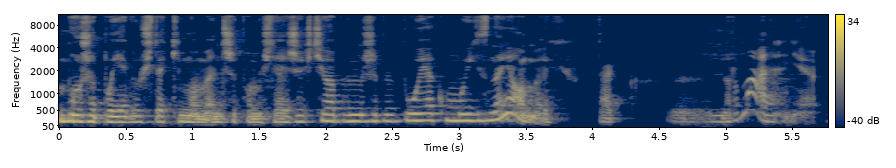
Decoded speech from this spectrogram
może pojawił się taki moment, że pomyślałeś, że chciałabym, żeby było jak u moich znajomych, tak y, normalnie.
